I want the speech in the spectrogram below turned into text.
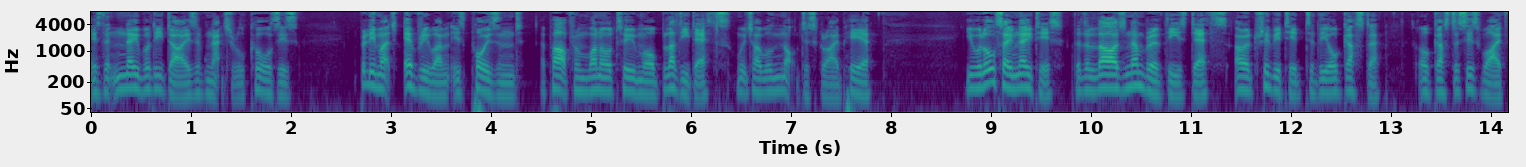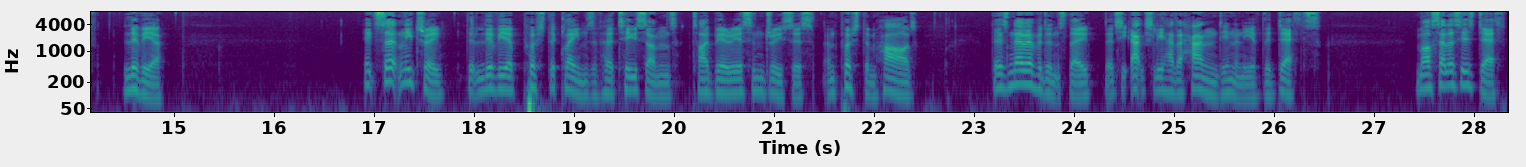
is that nobody dies of natural causes. Pretty much everyone is poisoned, apart from one or two more bloody deaths, which I will not describe here. You will also notice that a large number of these deaths are attributed to the Augusta, Augustus's wife, Livia. It's certainly true that Livia pushed the claims of her two sons, Tiberius and Drusus, and pushed them hard. There's no evidence, though, that she actually had a hand in any of the deaths. Marcellus's death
